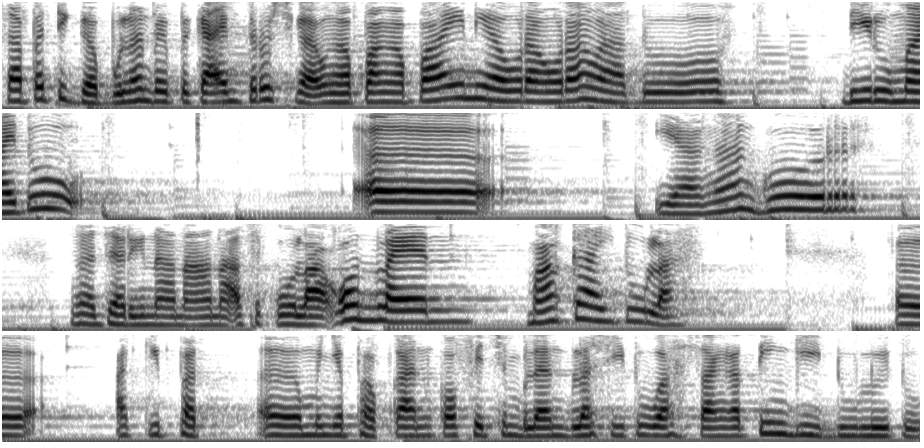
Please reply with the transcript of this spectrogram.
sampai tiga bulan ppkm terus nggak ngapa-ngapain ya orang-orang waduh. Di rumah itu uh, ya nganggur ngajarin anak-anak sekolah online. Maka itulah uh, akibat uh, menyebabkan covid-19 itu wah sangat tinggi dulu itu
